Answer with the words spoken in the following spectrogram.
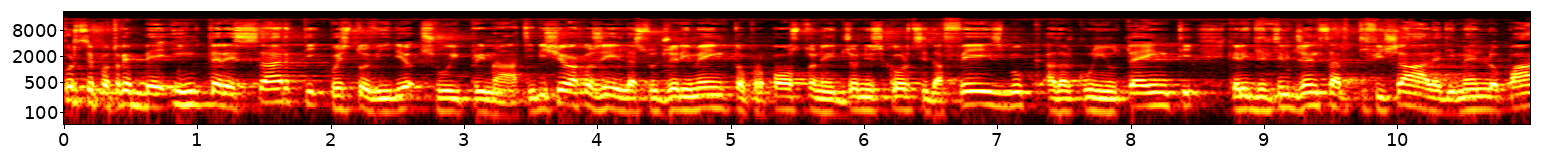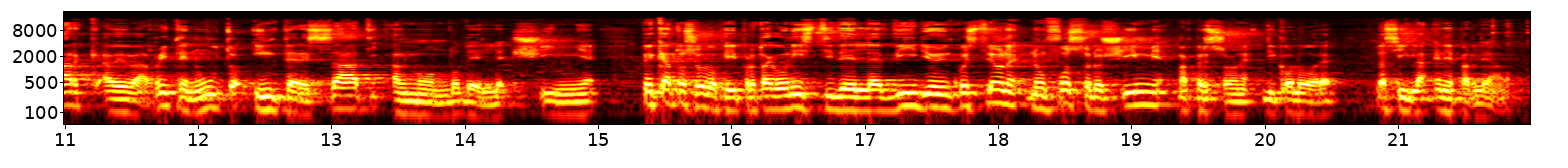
forse potrebbe interessarti questo video sui primati. Diceva così il suggerimento proposto nei giorni scorsi da Facebook ad alcuni utenti che l'intelligenza artificiale di Menlo Park aveva ritenuto interessati al mondo delle scimmie. Peccato solo che i protagonisti del video in questione non fossero scimmie ma persone di colore. La sigla e ne parliamo.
